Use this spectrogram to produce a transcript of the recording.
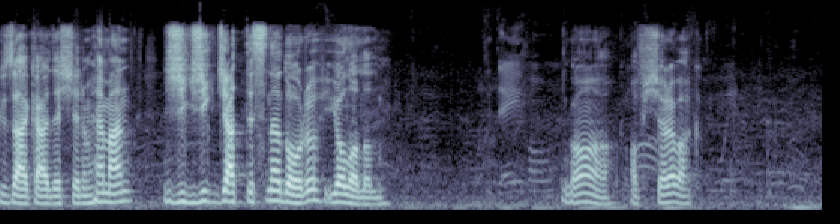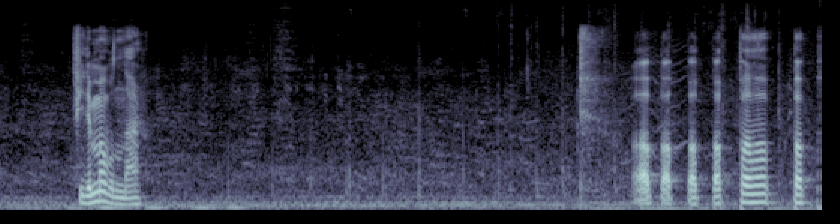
güzel kardeşlerim hemen Jig Jig Caddesi'ne doğru yol alalım. Oo, afişlere bak. Film mi bunlar? Hop hop hop hop hop hop.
